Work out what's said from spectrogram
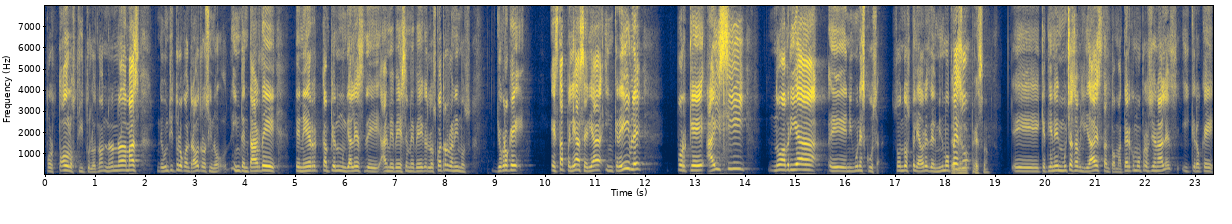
por todos los títulos. No, no nada más de un título contra otro, sino intentar de tener campeones mundiales de AMB, SMB, los cuatro organismos. Yo creo que esta pelea sería increíble porque ahí sí no habría eh, ninguna excusa. Son dos peleadores del mismo del peso, mismo peso. eh, que tienen muchas habilidades, tanto amateur como profesionales, y creo que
